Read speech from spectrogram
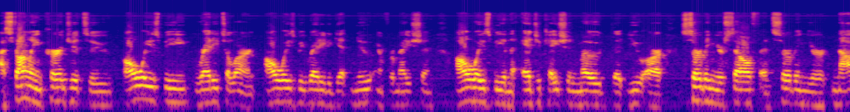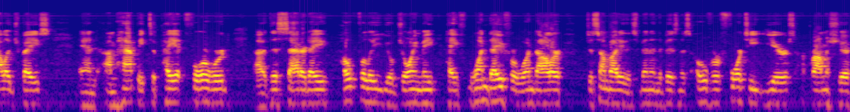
I strongly encourage you to always be ready to learn, always be ready to get new information, always be in the education mode that you are serving yourself and serving your knowledge base. And I'm happy to pay it forward uh, this Saturday. Hopefully, you'll join me. Hey, one day for one dollar to somebody that's been in the business over 40 years. I promise you,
